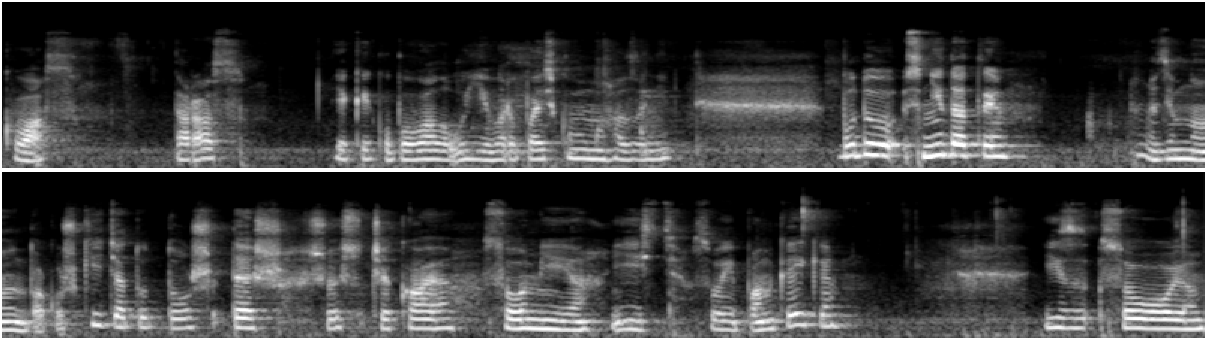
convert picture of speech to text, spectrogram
квас Тарас, який купувала у європейському магазині. Буду снідати Зі мною також Кітя тут тож, теж щось чекає. Соломія їсть свої панкейки із совою.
